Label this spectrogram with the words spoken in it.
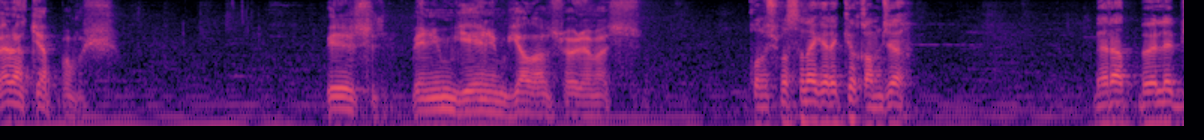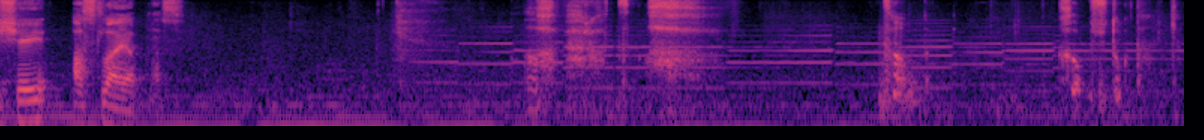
Berat yapmamış. Bilirsin benim yeğenim yalan söylemez. Konuşmasına gerek yok amca. Berat böyle bir şeyi asla yapmaz. Ah Berat, ah. Tam da kavuştuk derken.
